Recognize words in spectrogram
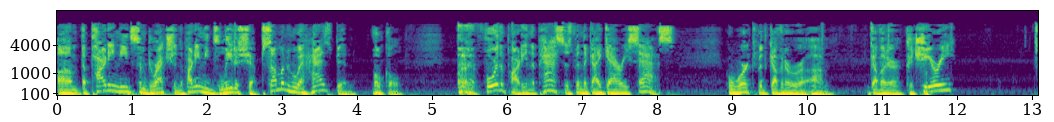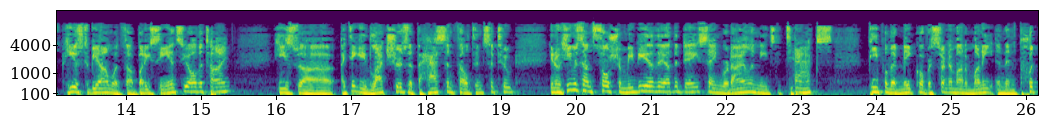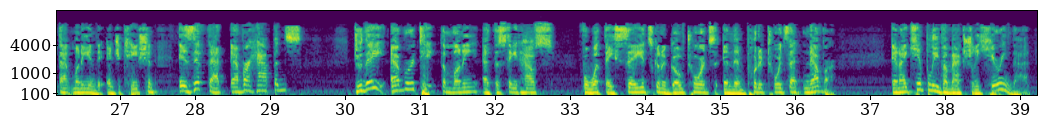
Um, the party needs some direction. The party needs leadership. Someone who has been vocal for the party in the past has been the guy Gary Sasse, who worked with Governor um, Governor Carcieri. He used to be on with uh, Buddy Cianci all the time. He's, uh, I think he lectures at the Hassenfeld Institute. You know, he was on social media the other day saying Rhode Island needs to tax people that make over a certain amount of money and then put that money into education. As if that ever happens. Do they ever take the money at the State House for what they say it's going to go towards and then put it towards that? Never. And I can't believe I'm actually hearing that.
